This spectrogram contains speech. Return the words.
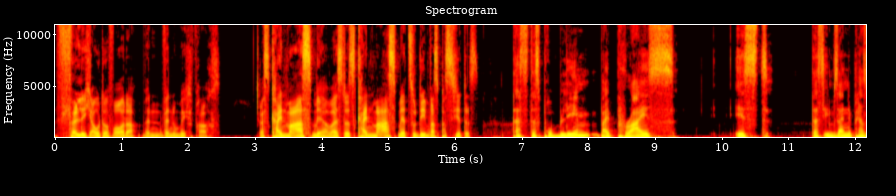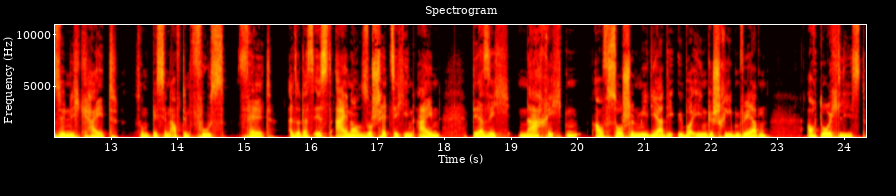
völlig out of order, wenn, wenn du mich fragst. Das ist kein Maß mehr, weißt du, das ist kein Maß mehr zu dem, was passiert ist. Das, das Problem bei Price ist, dass ihm seine Persönlichkeit so ein bisschen auf den Fuß fällt. Also das ist einer, so schätze ich ihn ein, der sich Nachrichten auf Social Media, die über ihn geschrieben werden, auch durchliest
